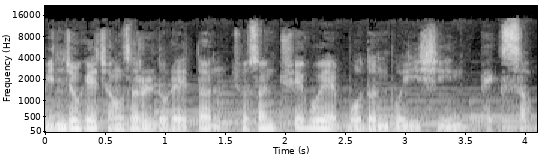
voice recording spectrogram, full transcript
민족의 정서를 노래했던 조선 최고의 모던보이 시인 백석.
